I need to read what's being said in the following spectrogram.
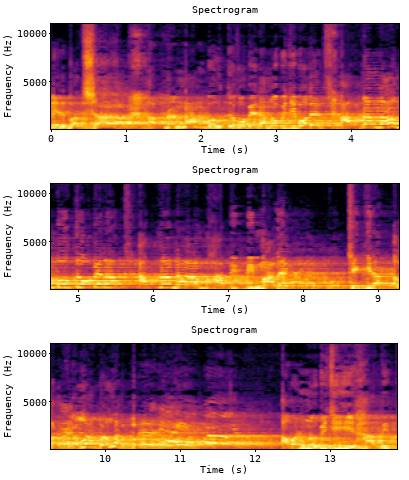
ইয়েমেনের বাদশাহ। আপনার নাম বলতে হবে না, নবীজি বলে। আপনার নাম বলতে হবে না, আপনার নাম হাবিব মালিক। ঠিক কিনা? আল্লাহ আল্লাহ আল্লাহ আমার নবীজি হাবিব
